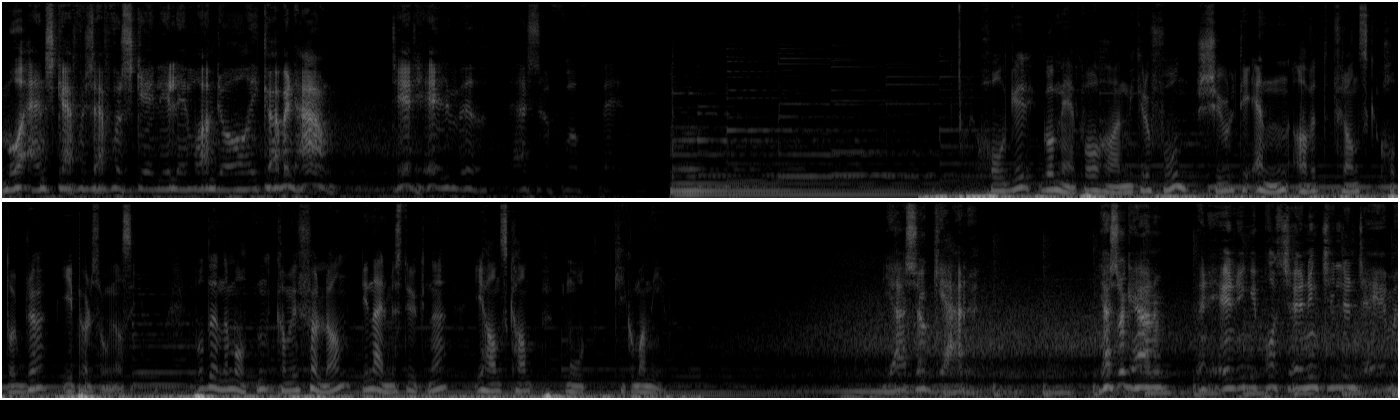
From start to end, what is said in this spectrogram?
må anskaffe seg forskjellige leverandører i København? Til et helvete, altså Holger går med på å ha en mikrofon skjult i enden av et fransk hotdogbrød i pølsevogna si. På denne måten kan vi følge han de nærmeste ukene i hans kamp mot kikomanien. er så gæren. Jeg er så gæren. En Henning i presenning til den dame.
